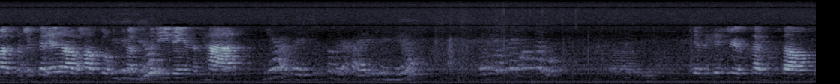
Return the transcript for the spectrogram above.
months, I'm. Yeah, but it's just still verified. It new? There's a history of cutting cells.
